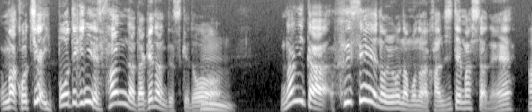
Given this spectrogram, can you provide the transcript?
まあ、こっちが一方的にです。ファンなだけなんですけど、うん何か不正のようなものは感じてましたね。あ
